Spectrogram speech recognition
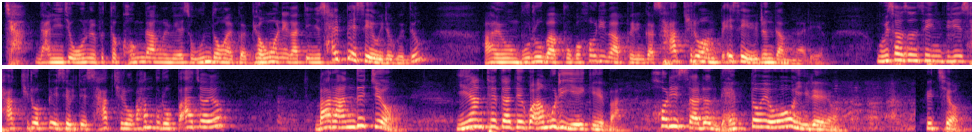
자, 난 이제 오늘부터 건강을 위해서 운동할 거야. 병원에 갔더니 살 빼세요 이러거든. 아유, 무릎 아프고 허리가 아프니까 4kg만 빼세요 이런단 말이에요. 의사 선생님들이 4kg 빼세요 때 4kg가 함부로 빠져요? 말 안 듣죠? 얘한테다 대고 아무리 얘기해봐. 허리살은 냅둬요 이래요. 그렇죠?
